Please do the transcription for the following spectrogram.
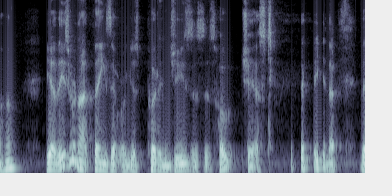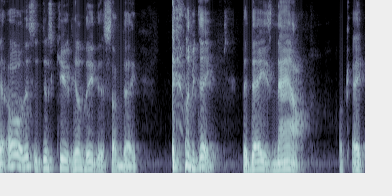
Uh huh. Yeah, these were not things that were just put in Jesus's hope chest. you know, that, oh, this is just cute. He'll need this someday. Let me tell you, the day is now. Okay.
